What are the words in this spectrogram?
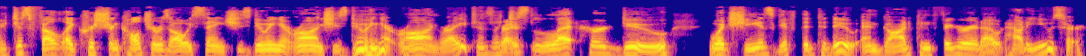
it just felt like Christian culture was always saying she's doing it wrong, she's doing it wrong, right? And it's like Right. just let her do what she is gifted to do, and God can figure it out how to use her.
